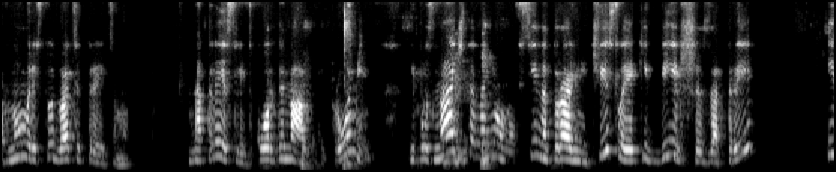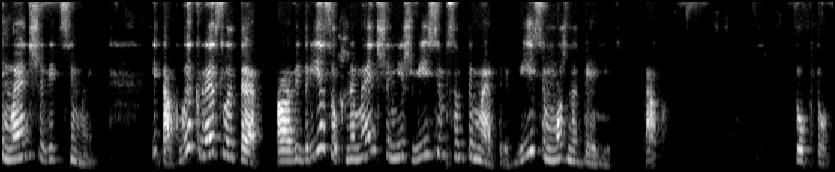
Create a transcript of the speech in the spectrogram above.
в номері 123? Накресліть координатний промінь і позначте на ньому всі натуральні числа, які більше за 3 і менше від 7. І так, ви креслите відрізок не менше, ніж 8 см. 8 можна 9, так? Тобто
